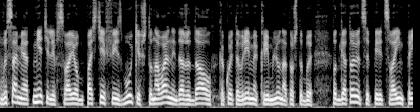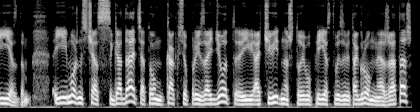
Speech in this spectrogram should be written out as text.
Вы сами отметили в своем посте в Фейсбуке, что Навальный даже дал какое-то время Кремлю на то, чтобы подготовиться перед своим приездом. И можно сейчас гадать о том, как все произойдет, и очевидно, что его приезд вызовет огромный ажиотаж.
